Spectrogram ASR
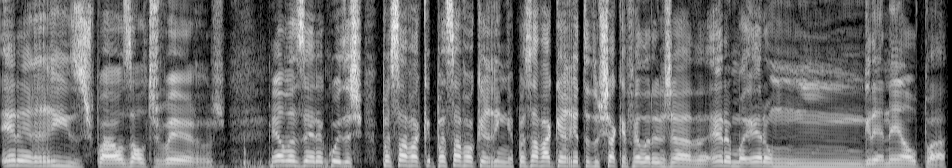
era risos, pá, aos altos berros. Elas eram coisas. Passava, passava o carrinho, passava a carreta do chá café laranjada. Era, uma, era um granel, pá.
